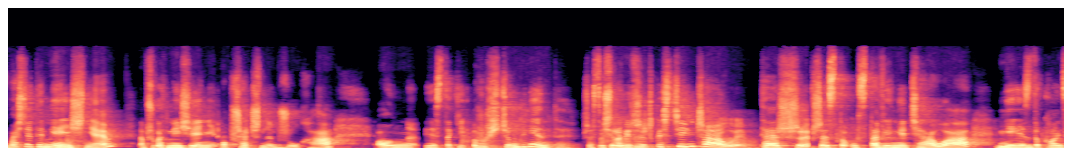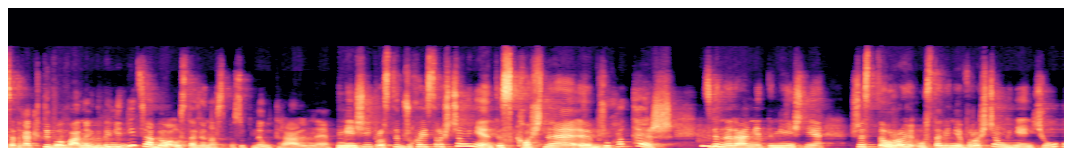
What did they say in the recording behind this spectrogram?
właśnie te mięśnie, na przykład mięsień poprzeczny brzucha, on jest taki rozciągnięty, przez to się robi troszeczkę ścieńczały. Też przez to ustawienie ciała nie jest do końca tak aktywowany, gdyby miednica była ustawiona w sposób neutralny. Mięsień prosty brzucha jest rozciągnięty, skośne e, brzucha też. Więc generalnie te mięśnie przez to ustawienie w rozciągnięciu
